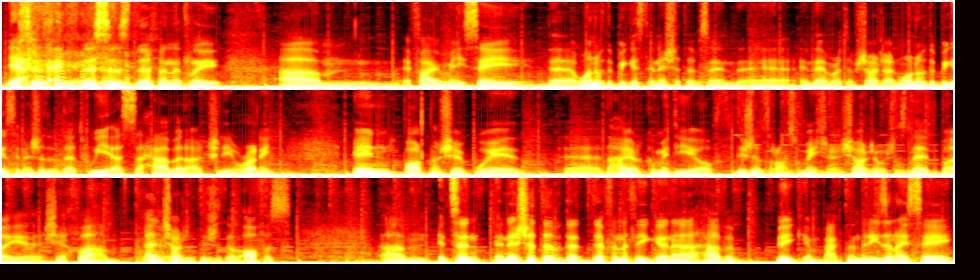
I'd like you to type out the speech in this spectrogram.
This is this is definitely, um, if I may say, the one of the biggest initiatives in uh, in the Emirate of Sharjah, and one of the biggest initiatives that we as Sahab are actually running, in partnership with uh, the Higher Committee of Digital Transformation in Sharjah, which is led by uh, Sheikh Fahim and Sharjah Digital Office. Um, it's an initiative that definitely gonna have a big impact, and the reason I say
